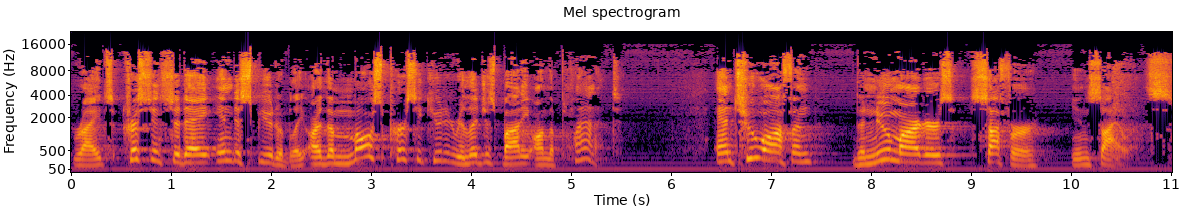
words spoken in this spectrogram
writes Christians today, indisputably, are the most persecuted religious body on the planet. And too often, the new martyrs suffer in silence.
